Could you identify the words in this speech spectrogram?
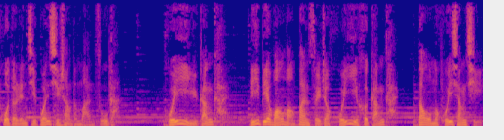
获得人际关系上的满足感。回忆与感慨，离别往往伴随着回忆和感慨。当我们回想起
